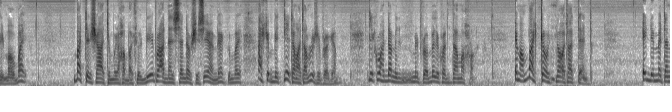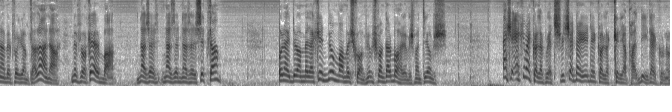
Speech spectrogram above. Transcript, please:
bil-mobile. Battil xi ħadd imur iħabbatlu l-bieb u qgħadna nistennew xi siegħa hemmhekk għax kien bit-tlieta ma tagħmlux il-programm. Dik waħda mill-probi li kont nta' magħha. Imma mbagħad kont noqgħod attent illi meta nagħmel programm tal-għana minflok erba' nażel nażel sitta u ngħidilhom mela kien llum ma għamiltx komp, nimx kont darb'oħra biex ma ntihomx. Għax hekk ma jkollok wieħed spiċċa da jkollok kirja bħal di, da jkunu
